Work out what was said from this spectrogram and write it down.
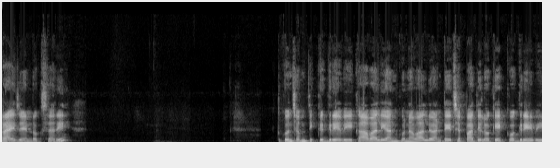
ట్రై చేయండి ఒకసారి. కొంచెం థిక్ గ్రేవీ కావాలి అనుకున్న వాళ్ళు అంటే చపాతీలోకి ఎక్కువ గ్రేవీ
